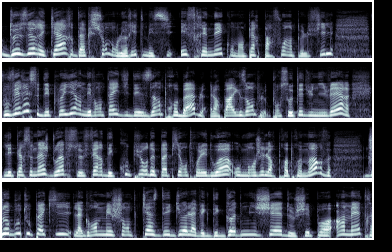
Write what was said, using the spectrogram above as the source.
deux heures et quart d'action dont le rythme est si effréné qu'on en perd parfois un peu le fil, vous verrez se déployer un éventail d'idées improbables. Pour sauter d'univers, les personnages doivent se faire des coupures de papier entre les doigts ou manger leur propre morve. Jobu Tupaki, la grande méchante, casse des gueules avec des godemichets de je sais pas un mètre,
